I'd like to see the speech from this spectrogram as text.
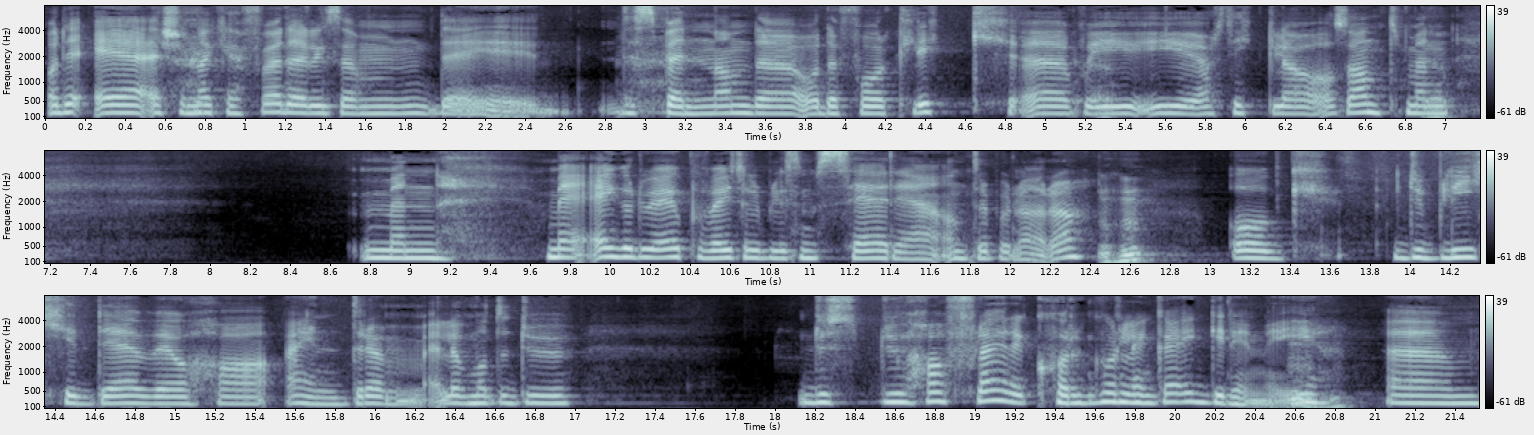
Og det er, jeg skjønner hvorfor. Det er liksom det er, det er spennende, og det får klikk uh, på, i, i artikler og sånt, men Men med, jeg og du er jo på vei til å bli som serieentreprenører, og du blir ikke det ved å ha én drøm, eller på en måte du Du, du har flere korger å legge eggene dine i. Um,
